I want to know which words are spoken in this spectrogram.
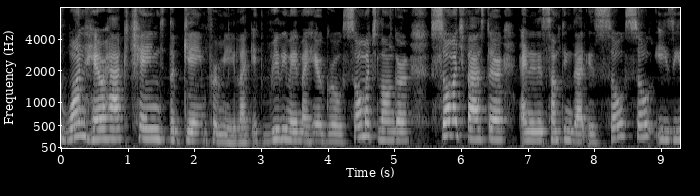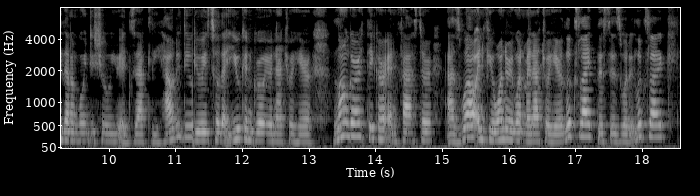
one hair hack changed the game for me. Like it really made my hair grow so much longer, so much faster, and it is something that is so so easy that I'm going to show you exactly how to do, do it so that you can grow your natural hair longer, thicker, and faster as well. And if you're wondering what my natural hair looks like, this is what it looks like.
